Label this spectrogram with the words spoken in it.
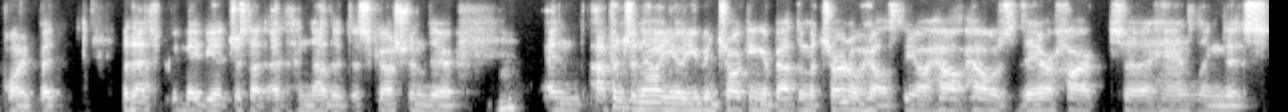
point. But but that's maybe just a, a, another discussion there. Mm-hmm. And up until now, you know, you've been talking about the maternal health. You know, how how is their heart uh, handling this?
